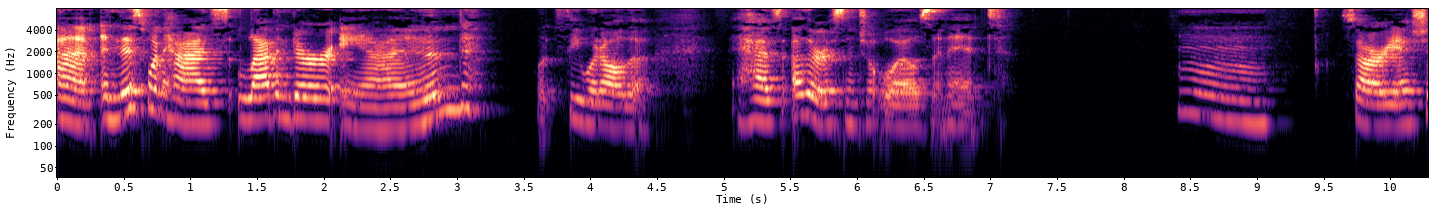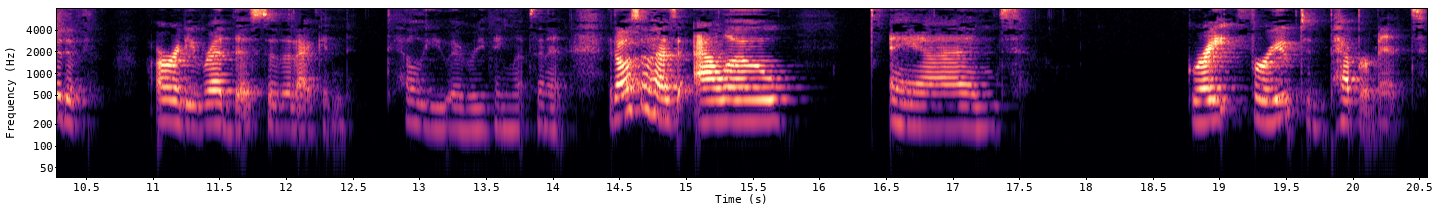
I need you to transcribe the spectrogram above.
Um, and this one has lavender and let's see what all the, has other essential oils in it. Hmm, sorry, I should have already read this so that I can tell you everything that's in it. It also has aloe and grapefruit and peppermint.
